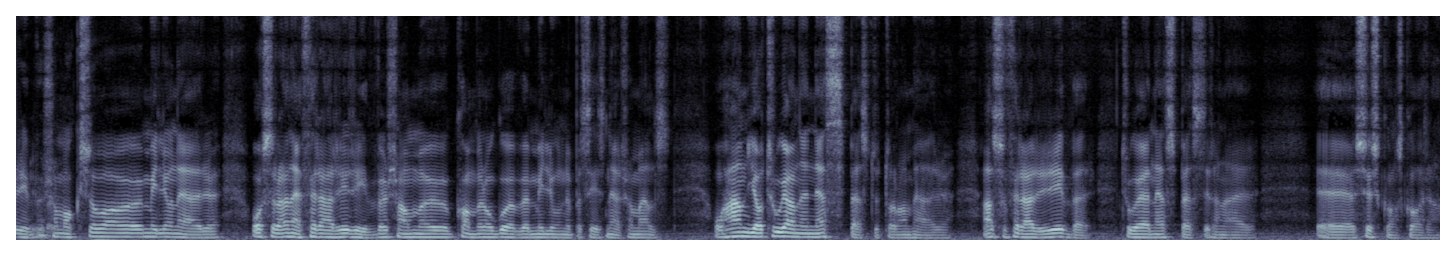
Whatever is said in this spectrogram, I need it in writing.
River som också var miljonär. Och så den här Ferrari River som eh, kommer att gå över miljoner precis när som helst. Och han, jag tror han är näst bäst utav de här. Alltså Ferrari River tror jag är näst bäst i den här eh, syskonskaran.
